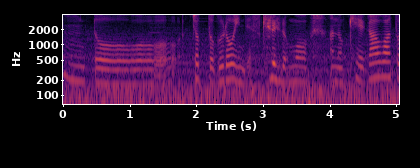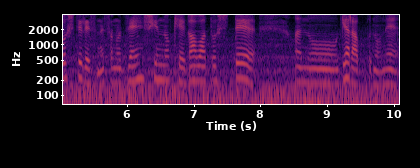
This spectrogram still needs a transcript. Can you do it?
うんとちょっとグロいんですけれどもあの毛皮としてですねその全身の毛皮としてあのギャラップのね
